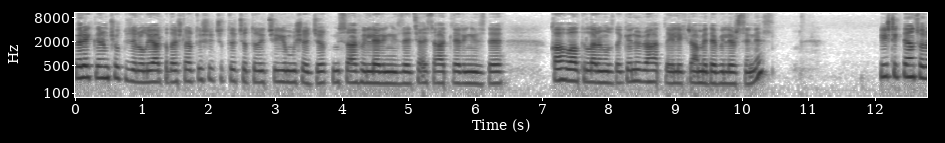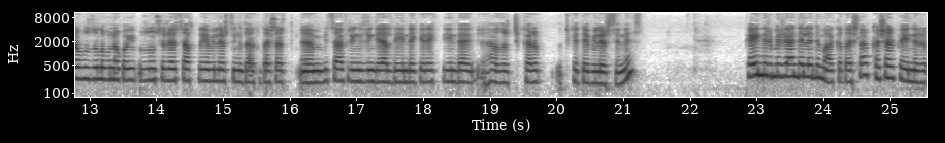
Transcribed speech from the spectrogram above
Böreklerim çok güzel oluyor arkadaşlar. Dışı çıtır çıtır içi yumuşacık. Misafirlerinize, çay saatlerinizde kahvaltılarınızda gönül rahatlığıyla ikram edebilirsiniz. Piştikten sonra buzdolabına koyup uzun süre saklayabilirsiniz arkadaşlar. Ee, misafirinizin geldiğinde gerektiğinde hazır çıkarıp tüketebilirsiniz. Peynirimi rendeledim arkadaşlar. Kaşar peyniri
